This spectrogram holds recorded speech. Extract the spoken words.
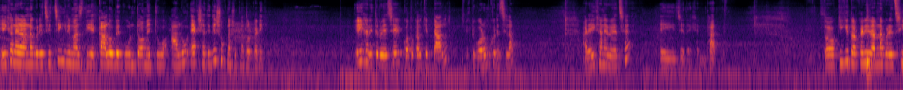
এইখানে রান্না করেছি চিংড়ি মাছ দিয়ে কালো বেগুন, টমেটো, আলু একসাথে দিয়ে শুকনা শুকনা তরকারি। এই হাঁড়িতে রয়েছে গতকালকের ডাল, একটু গরম করেছিলাম। আর এইখানে রয়েছে এই যে দেখেন ভাত। তো কি কি তরকারি রান্না করেছি?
